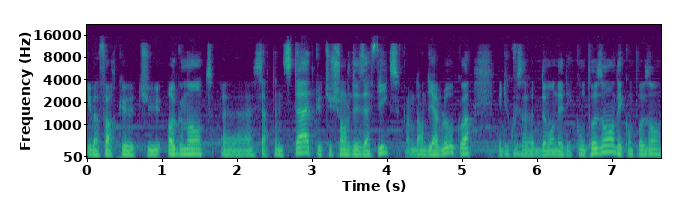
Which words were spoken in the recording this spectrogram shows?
il va falloir que tu augmentes euh, certaines stats, que tu changes des affixes, comme dans Diablo, quoi. Et du coup, ça va te demander des composants. Des composants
